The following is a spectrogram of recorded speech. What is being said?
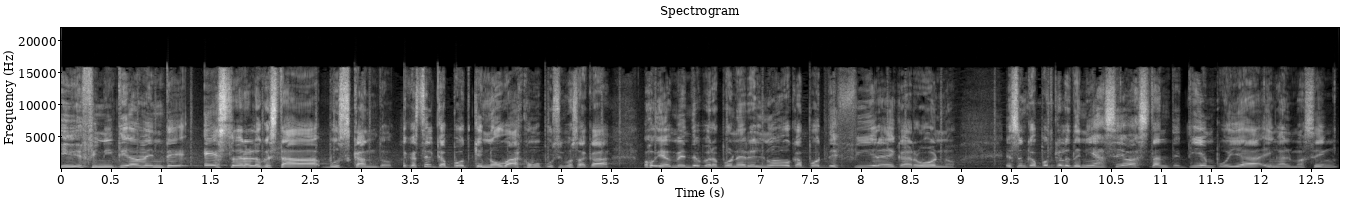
Y definitivamente esto era lo que estaba buscando. Acá está el capot que no va como pusimos acá, obviamente para poner el nuevo capot de fibra de carbono. Es un capot que lo tenía hace bastante tiempo ya en almacén.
